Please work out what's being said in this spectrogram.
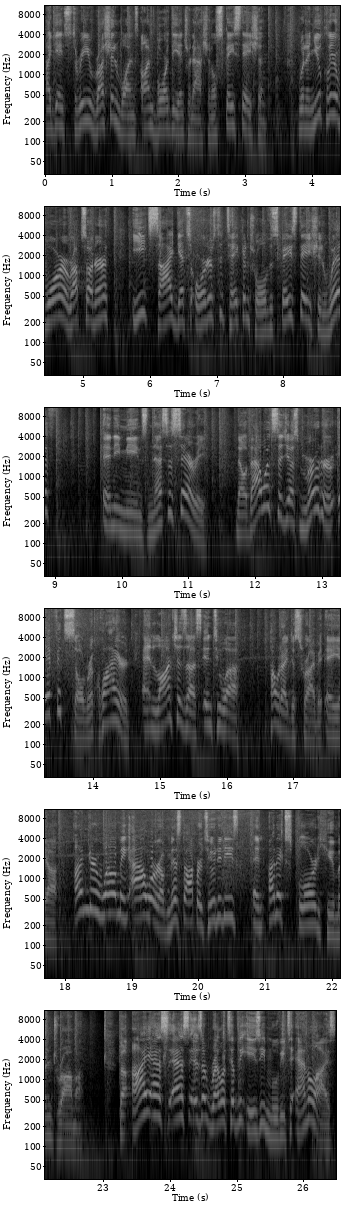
against three Russian ones on board the International Space Station. When a nuclear war erupts on Earth, each side gets orders to take control of the space station with any means necessary. Now, that would suggest murder if it's so required, and launches us into a how would I describe it? A uh, underwhelming hour of missed opportunities and unexplored human drama. The ISS is a relatively easy movie to analyze.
